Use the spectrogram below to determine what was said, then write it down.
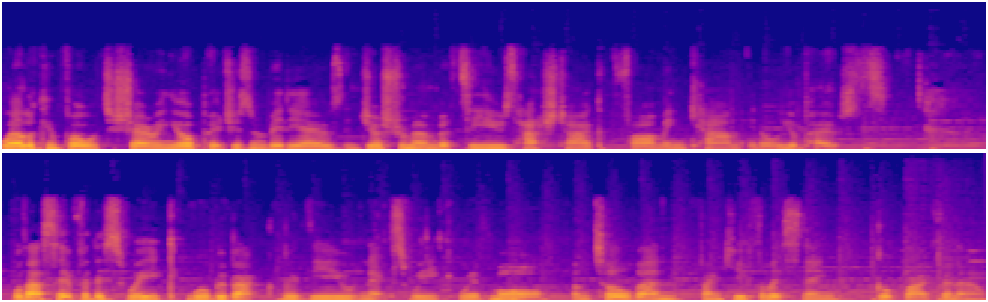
We're looking forward to sharing your pictures and videos. Just remember to use hashtag FarmingCan in all your posts. Well, that's it for this week. We'll be back with you next week with more. Until then, thank you for listening. Goodbye for now.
